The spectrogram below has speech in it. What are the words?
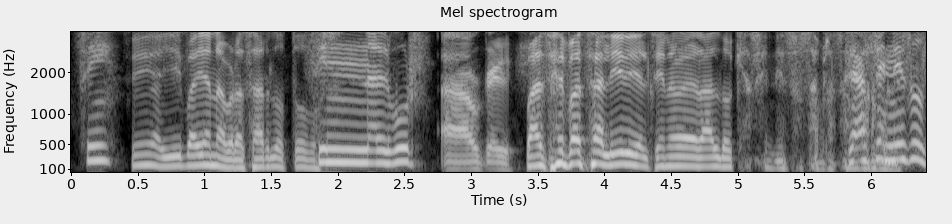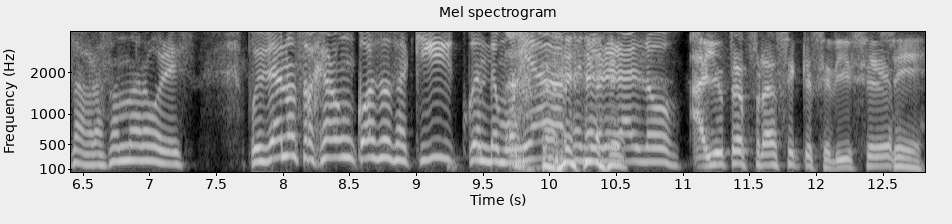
Sí. Sí, allí vayan a abrazarlo todos. Sin albur. Ah, ok. Va a, salir y el señor Heraldo, ¿qué hacen esos abrazando? ¿Qué hacen esos abrazando árboles? Pues ya nos trajeron cosas aquí endemoniadas, señor Heraldo. Hay otra frase que se dice: sí.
